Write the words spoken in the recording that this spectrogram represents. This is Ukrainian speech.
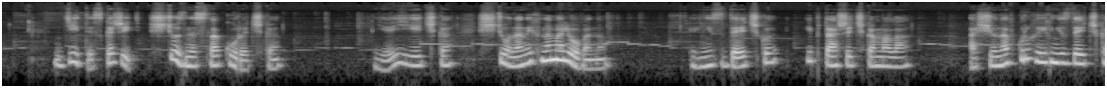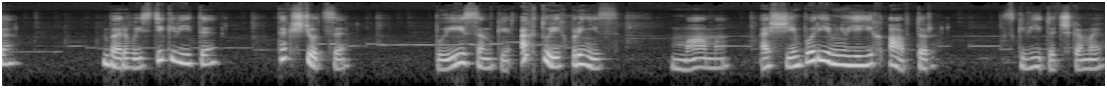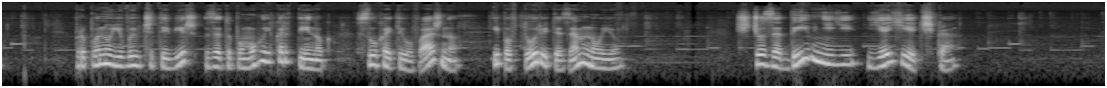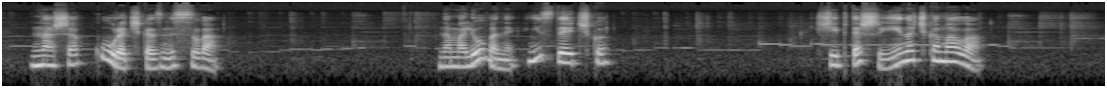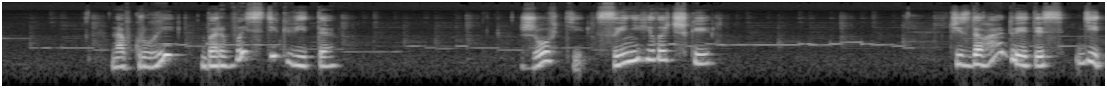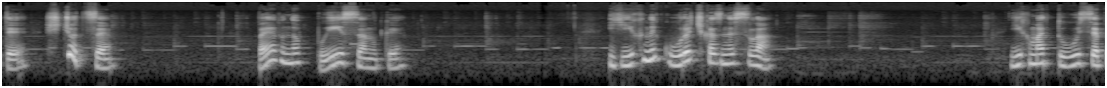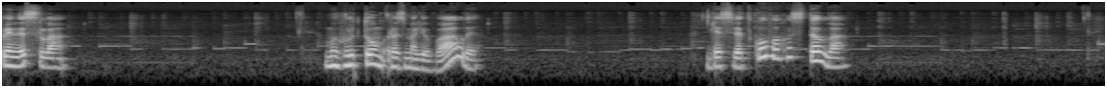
Діти, скажіть, що знесла курочка? Яєчка. Що на них намальовано? Гніздечко і пташечка мала. А що навкруги гніздечка? Барвисті квіти. Так що це? Писанки. А хто їх приніс? Мама. А з чим порівнює їх автор? З квіточками. Пропоную вивчити вірш за допомогою картинок. Слухайте уважно і повторюйте за мною. Що за дивнії яєчка? Наша курочка знесла намальоване гніздечко. Ще й пташиночка мала. Навкруги барвисті квіти, жовті сині гілочки. Чи здогадуєтесь, діти, що це? Певно, писанки. Їх не курочка знесла. Їх матуся принесла. Ми гуртом розмалювали для святкового стола.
